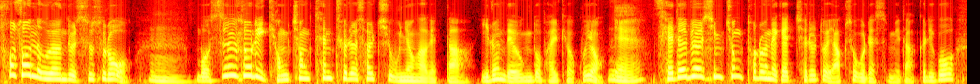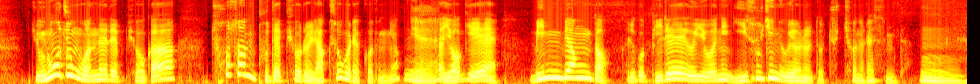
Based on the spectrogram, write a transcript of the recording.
초선 의원들 스스로 음. 뭐 쓴소리 경청 텐트를 설치 운영하겠다 이런 내용도 밝혔고요. 예. 세대별 심층 토론의 개최를 또 약속을 했습니다. 그리고 윤호중 원내대표가 초선 부대표를 약속을 했거든요. 예. 그러니까 여기에 민병덕 그리고 비례 의원인 이수진 의원을 또 추천을 했습니다. 음.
